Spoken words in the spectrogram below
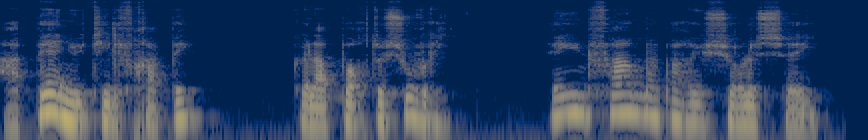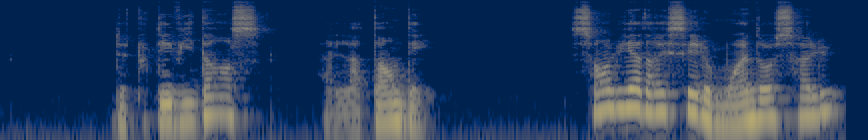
À peine eut-il frappé que la porte s'ouvrit et une femme apparut sur le seuil. De toute évidence, elle l'attendait. Sans lui adresser le moindre salut,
